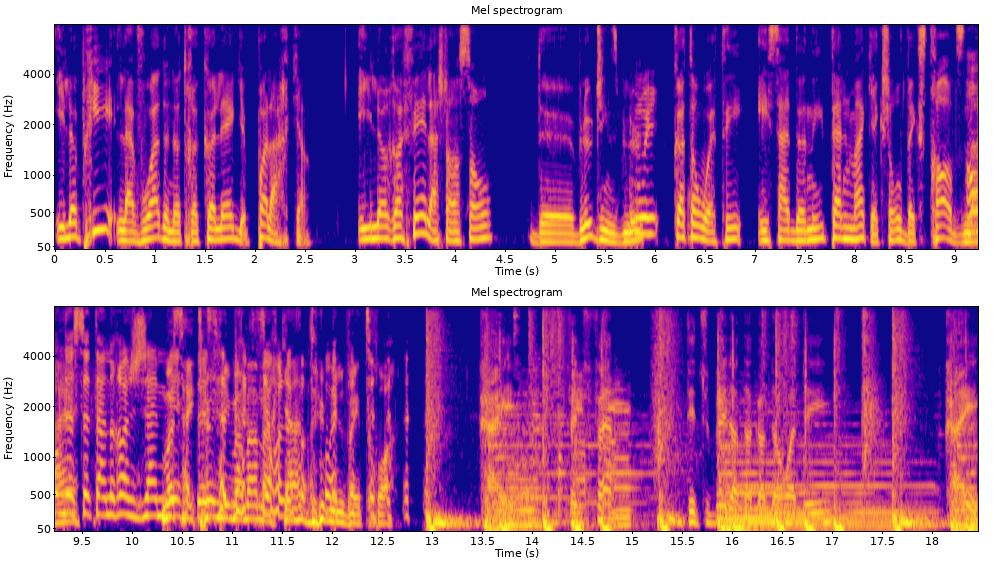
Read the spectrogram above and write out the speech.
Il a pris la voix de notre collègue Paul Arcan et il a refait la chanson de bleu jeans bleu, Oui. coton ouaté, et ça a donné tellement quelque chose d'extraordinaire. On ne se tannera jamais Moi, ça a été de un des moments marquants de 2023. Hey, t'es-tu fait? T'es-tu bien dans ton coton ouaté? Hey,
